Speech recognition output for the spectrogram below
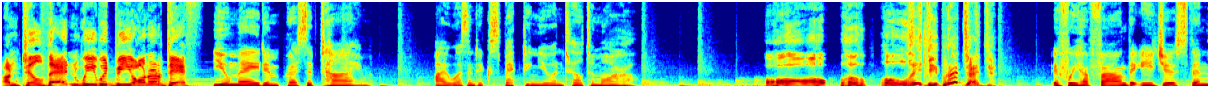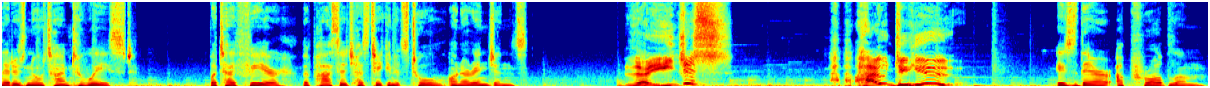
Until then, we would be honored if... You made impressive time. I wasn't expecting you until tomorrow. Oh, oh, Lady Brigid! If we have found the Aegis, then there is no time to waste. But I fear the passage has taken its toll on our engines. The Aegis? H how do you... Is there a problem,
